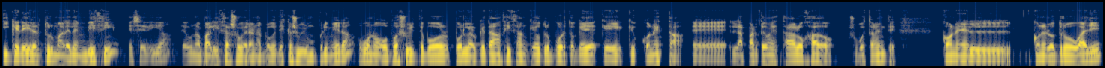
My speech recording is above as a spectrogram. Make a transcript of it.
y queréis ir al Tourmalet en bici, ese día es una paliza soberana, porque tienes que subir un primera, o bueno, o puedes subirte por, por la Orqueta de Ancizán, que es otro puerto que, que, conecta eh, la parte donde está alojado, supuestamente, con el, con el otro valle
